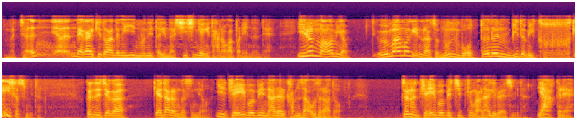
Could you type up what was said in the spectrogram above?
뭐 전혀 내가 기도하는데 이 눈이 뜨겠나? 나 시신경이 다 녹아버렸는데 이런 마음이 어마어마하게 일어나서 눈 못 뜨는 믿음이 크게 있었습니다. 그런데 제가 깨달은 것은요. 이 죄의 법이 나를 감사오더라도 저는 죄의 법에 집중 안 하기로 했습니다. 야 그래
